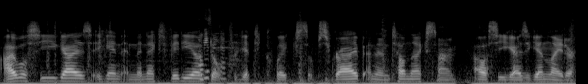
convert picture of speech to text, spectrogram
I will see you guys again in the next video. Don't forget to click subscribe, and until next time, I'll see you guys again later.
